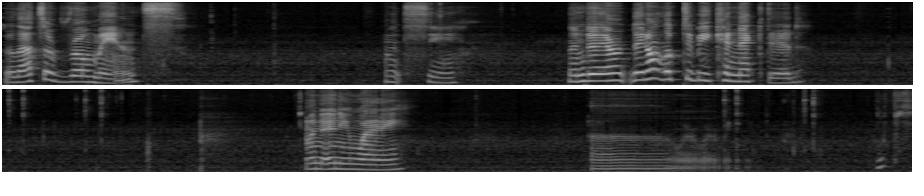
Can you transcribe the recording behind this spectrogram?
So that's a romance. Let's see. And they they don't look to be connected. In any way. Uh, where were we? Oops.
